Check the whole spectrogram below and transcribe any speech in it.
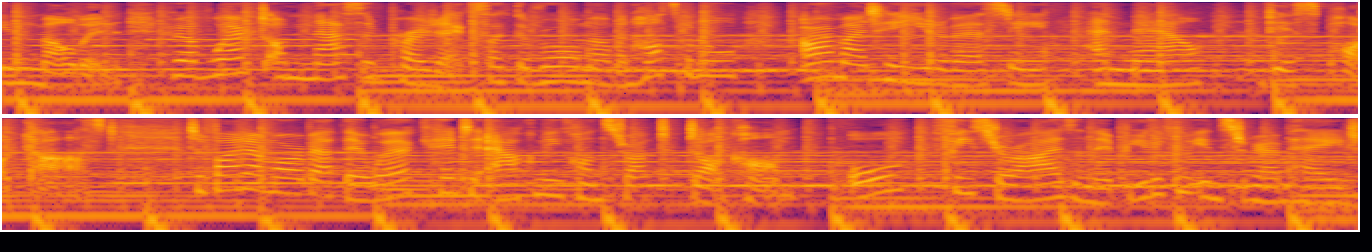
in Melbourne who have worked on massive projects like the Royal Melbourne Hospital, RMIT University, and now this podcast. To find out more about their work, head to alchemyconstruct.com or feast your eyes on their beautiful Instagram page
